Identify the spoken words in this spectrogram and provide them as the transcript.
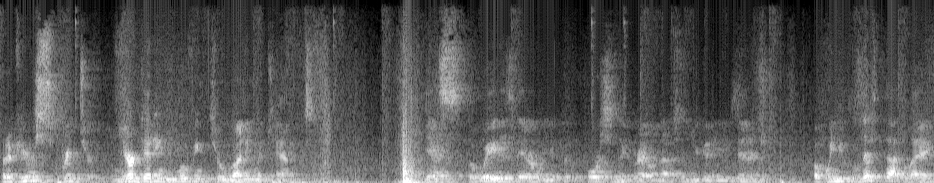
But if you're a sprinter and you're getting moving through running mechanics, yes, the weight is there when you put force in the ground. That's when you're going to use energy. But when you lift that leg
